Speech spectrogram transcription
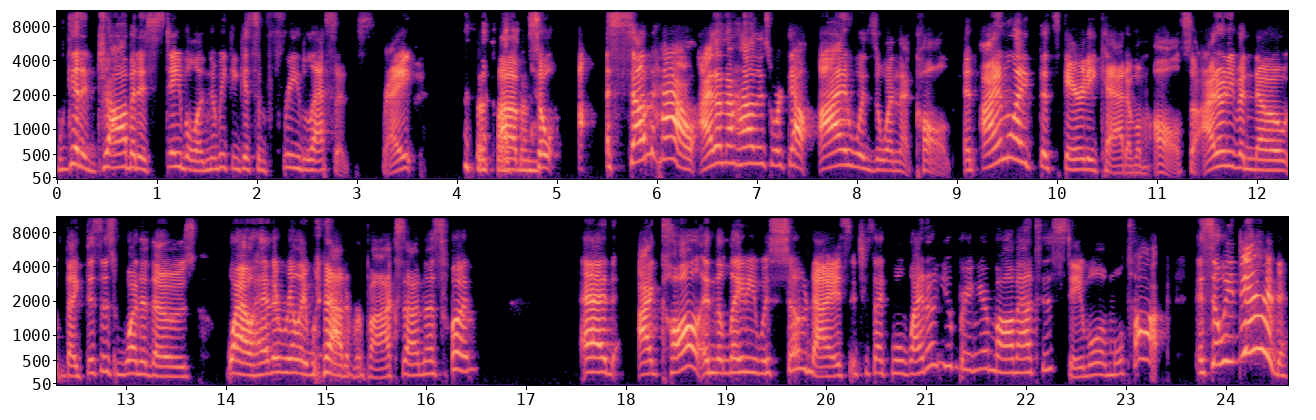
we'll get a job at a stable and then we can get some free lessons right um, awesome. um so somehow I don't know how this worked out. I was the one that called, and I'm like the scaredy cat of them all. So I don't even know. Like this is one of those. Wow, Heather really went out of her box on this one. And I call, and the lady was so nice, and she's like, "Well, why don't you bring your mom out to the stable and we'll talk?" And so we did.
